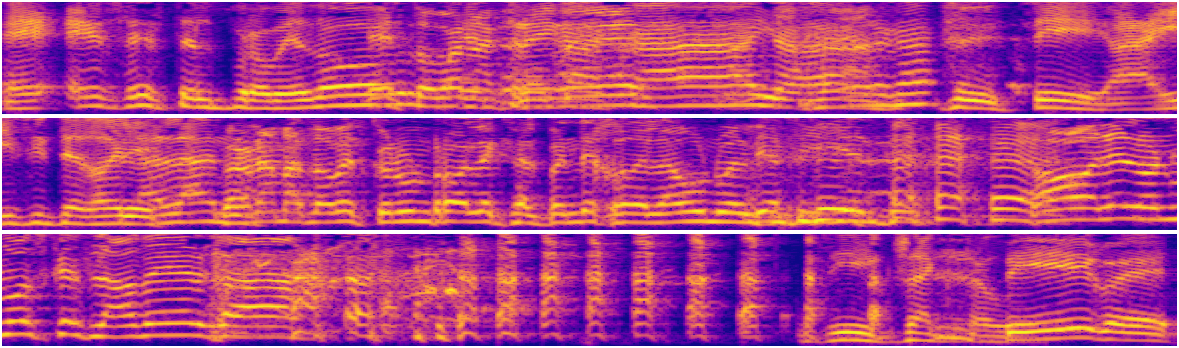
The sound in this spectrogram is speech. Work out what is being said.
eh, es este el proveedor, Esto van se a entrega comer. acá y la Ajá, verga. sí. Sí. ahí sí te doy Sí, la lana. Pero nada más lo ves con un Rolex al pendejo de la ONU el día siguiente. no, Elon Musk es la verga. Sí, exacto. güey. Sí, güey.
